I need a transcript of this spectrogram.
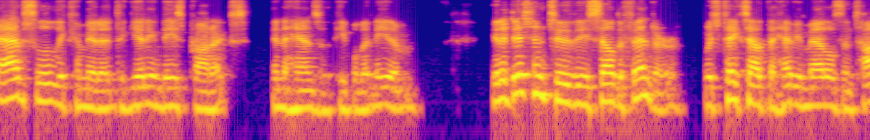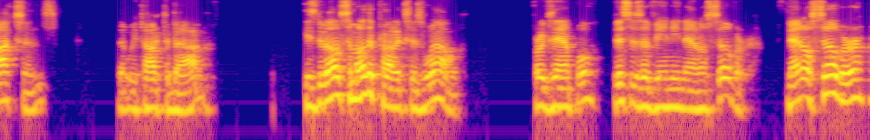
absolutely committed to getting these products in the hands of the people that need them. In addition to the Cell Defender, which takes out the heavy metals and toxins that we talked about, he's developed some other products as well. For example, this is Avini Nano Silver. Nano Silver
